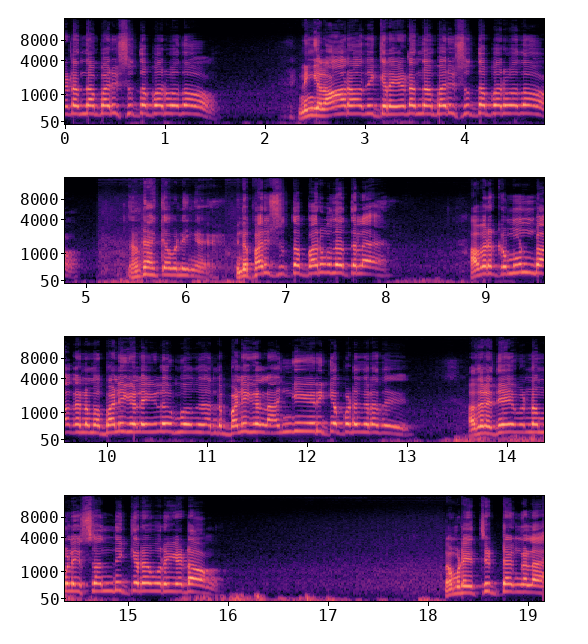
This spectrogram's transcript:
இடம் தான் பரிசுத்த பருவதம். நீங்கள் ஆராதிக்கிற இடம் தான் பரிசுத்த பருவதம். நன்றா கவனிங்க. இந்த பரிசுத்த பருவதத்தில் அவருக்கு முன்பாக நம்ம பலிகளை இழும்போது அந்த பலிகள் அங்கீகரிக்கப்படுகிறது. அதில் தேவன் நம்மளை சந்திக்கிற ஒரு இடம். நம்முடைய திட்டங்களை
